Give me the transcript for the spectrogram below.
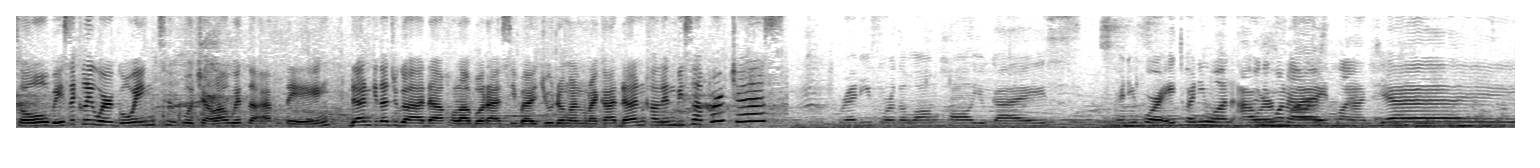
So basically we're going to Coachella with the F thing dan kita juga ada kolaborasi baju dengan mereka dan kalian bisa purchase. Ready for the long haul you guys. Ready for a 21 hour 21 hours flight. flight. Anjay.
